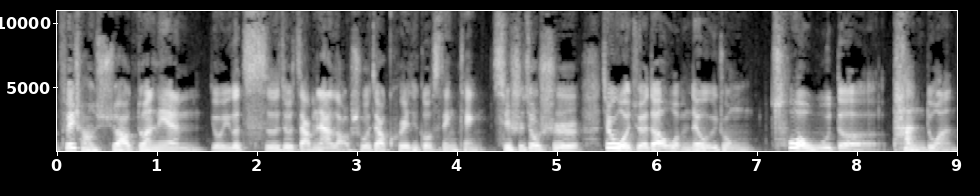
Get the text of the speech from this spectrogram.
非常需要锻炼，有一个词就咱们俩老说叫 critical thinking，其实就是就是我觉得我们都有一种。错误的判断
